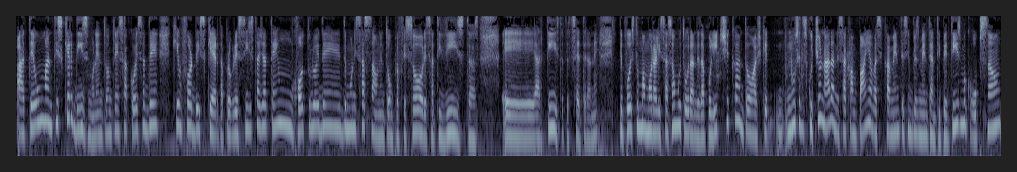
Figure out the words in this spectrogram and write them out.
até um anti-esquerdismo, né? Então tem essa coisa de quem for da esquerda progressista já tem um rótulo de demonização, né? Então professores, ativistas, eh, artistas, etc, né? Depois tem uma moralização muito grande da política, então acho que não se discutiu nada nessa campanha, basicamente simplesmente antipetismo, corrupção,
